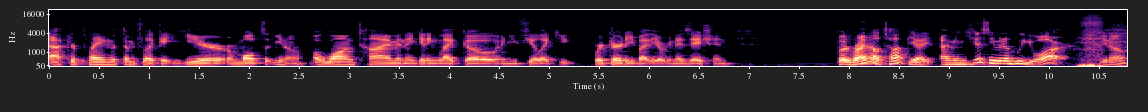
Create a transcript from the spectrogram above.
after playing with them for like a year or multi, you know, a long time and then getting let go and you feel like you were dirty by the organization. But Raimel Tapia, I mean, he doesn't even know who you are, you know?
